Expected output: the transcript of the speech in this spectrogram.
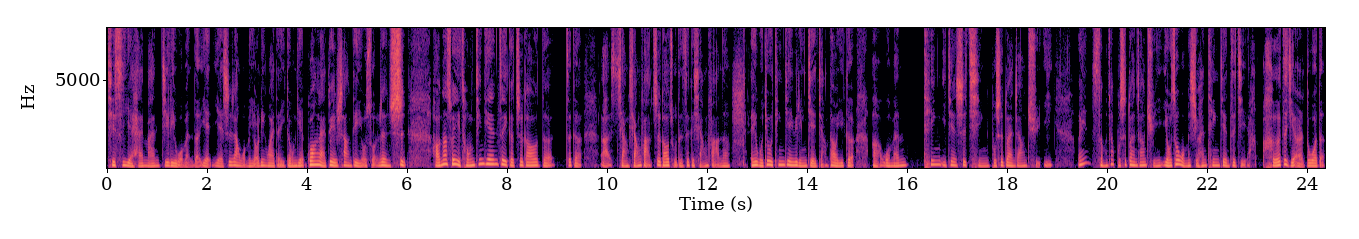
其实也还蛮激励我们的，也也是让我们有另外的一种眼光来对上帝有所认识。好，那所以从今天这个至高的这个啊想想法，至高主的这个想法呢，诶，我就听见玉玲姐讲到一个啊，我们听一件事情不是断章取义。诶，什么叫不是断章取义？有时候我们喜欢听见自己合自己耳朵的。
